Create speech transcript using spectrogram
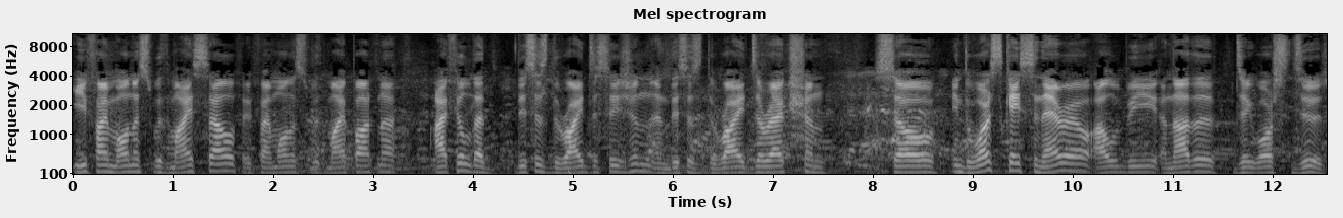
if I'm honest with myself, if I'm honest with my partner, I feel that this is the right decision and this is the right direction. So, in the worst case scenario, I will be another divorced dude,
